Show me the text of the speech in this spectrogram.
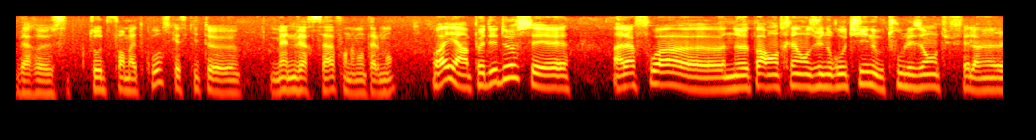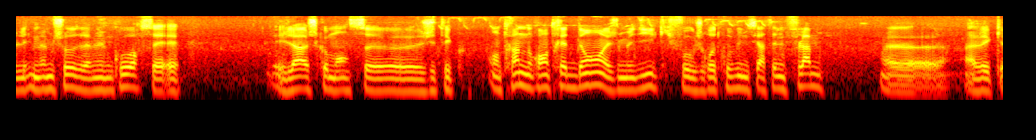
vers euh, cet autre format de course. Qu'est-ce qui te mène vers ça, fondamentalement? Ouais, il y a un peu des deux. C'est à la fois euh, ne pas rentrer dans une routine où tous les ans tu fais les mêmes choses, la même course. Et, là, je commence, euh, j'étais en train de rentrer dedans et je me dis qu'il faut que je retrouve une certaine flamme euh, avec,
